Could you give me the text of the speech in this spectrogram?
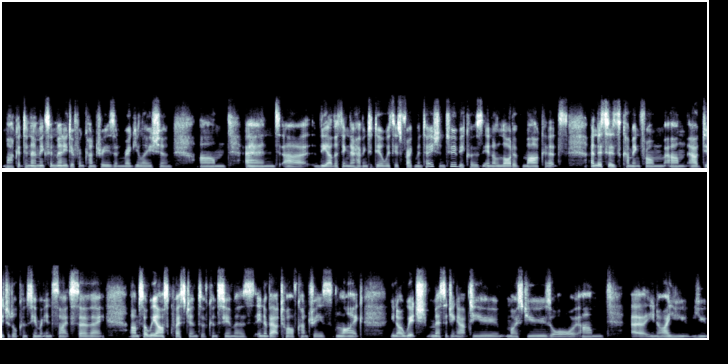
market dynamics in many different countries and regulation. Um, and uh, the other thing they're having to deal with is fragmentation too, because in a lot of markets, and this is coming from um, our digital consumer insights survey. Um, so we ask questions of consumers in about 12 countries, like, you know, which messaging app do you most use, or um, uh, you know, are you you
